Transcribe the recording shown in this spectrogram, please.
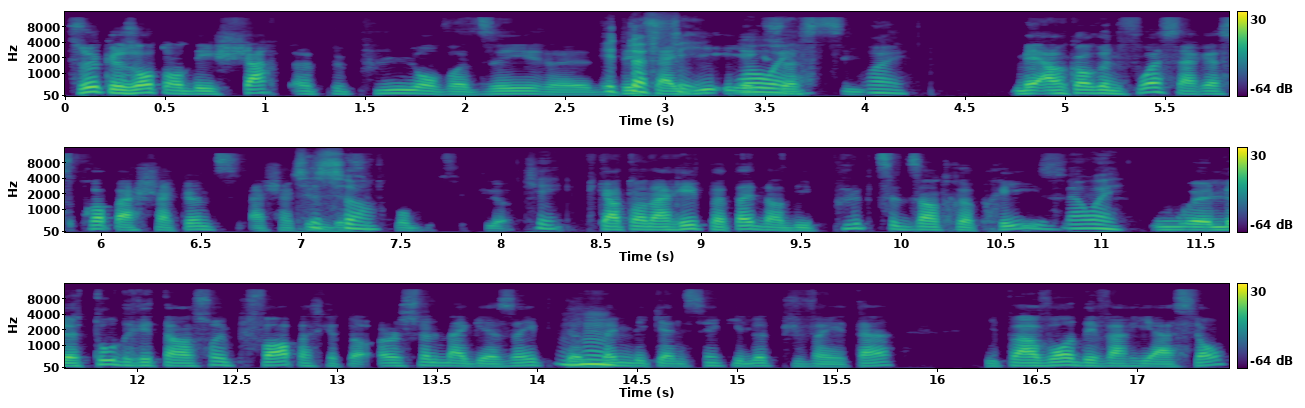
c'est sûr qu'eux autres ont des chartes un peu plus, on va dire, euh, détaillées et exhaustives. Mais encore une fois, ça reste propre à chacun à chacune de ces trois boutiques-là. Puis quand on arrive peut-être dans des plus petites entreprises ben où euh, le taux de rétention est plus fort parce que tu as un seul magasin et tu as le mmh même mécanicien qui est là depuis 20 ans, il peut y avoir des variations.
